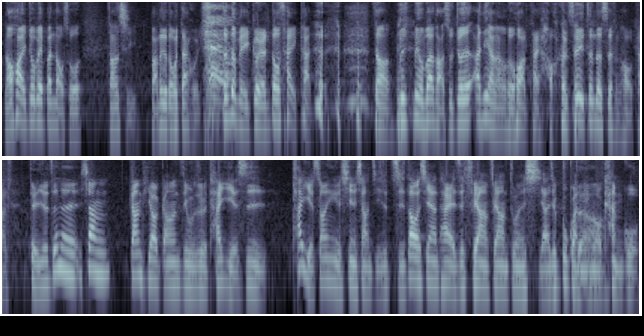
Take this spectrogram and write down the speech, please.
然后后来就被班导说。张琪把那个东西带回去，真的每个人都在看，这样不没有办法说，就是安利亚良和画的太好了，所以真的是很好看。对，也真的像刚提到刚刚这部剧，它也是，它也算一个现象级，就直到现在，它也是非常非常多人喜爱，就不管你有没有看过。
